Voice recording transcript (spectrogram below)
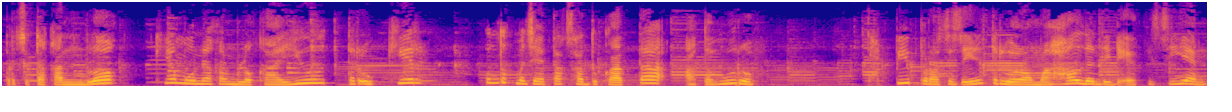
Percetakan blok yang menggunakan blok kayu terukir untuk mencetak satu kata atau huruf. Tapi proses ini tergolong mahal dan tidak efisien.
